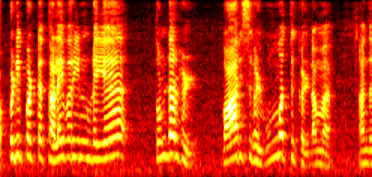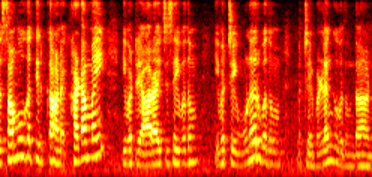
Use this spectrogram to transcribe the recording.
அப்படிப்பட்ட தலைவரினுடைய தொண்டர்கள் வாரிசுகள் உம்மத்துக்கள் நம்ம அந்த சமூகத்திற்கான கடமை இவற்றை ஆராய்ச்சி செய்வதும் இவற்றை உணர்வதும் இவற்றை விளங்குவதும் தான்.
